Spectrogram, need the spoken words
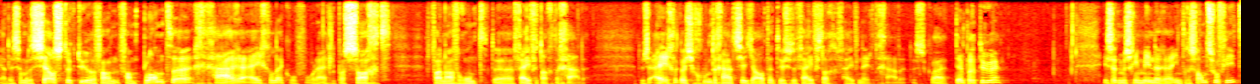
ja, de, zeg maar, de celstructuren van, van planten garen eigenlijk, of worden eigenlijk pas zacht vanaf rond de 85 graden. Dus eigenlijk als je groente gaat, zit je altijd tussen de 85 en 95 graden. Dus qua temperatuur is het misschien minder uh, interessant vide.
